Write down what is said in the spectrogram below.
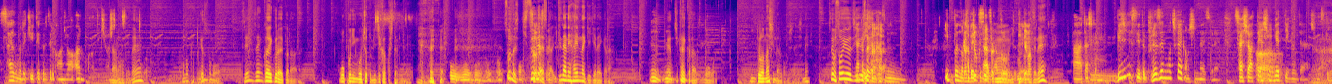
最後まで聞いてくれてる感じはあるのかなって気がしてますねこのポッドキャストも前々回ぐらいからオープニングをちょっと短くしたりね。そういうの必要じゃないですか。いきなり入んなきゃいけないから。うんうん次回からもうイントロなしになるかもしれないしね。でもそういう自由さがあるうん、1分の壁ってのあるなうん、楽曲制作と一分までね。ああ、確かに。うんビジネスで言うとプレゼンも近いかもしれないですよね。最初アテンションゲッティングみたいな話しますけど、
